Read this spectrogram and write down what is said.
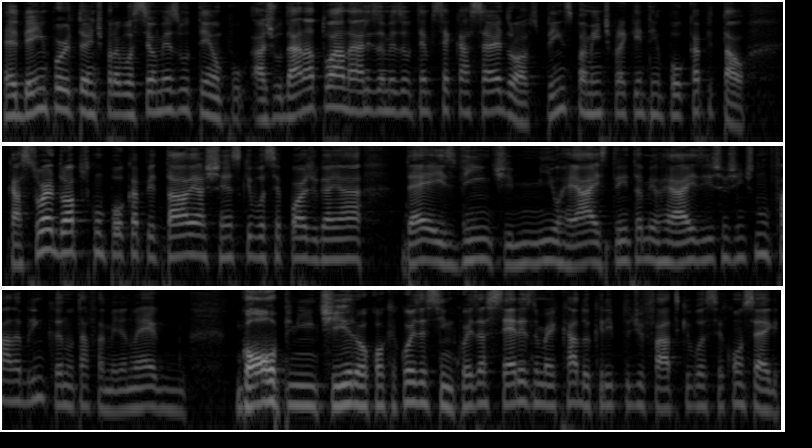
é bem importante para você ao mesmo tempo ajudar na tua análise, ao mesmo tempo você caçar airdrops, principalmente para quem tem pouco capital. Caçou airdrops com pouco capital é a chance que você pode ganhar 10, 20 mil reais, 30 mil reais. Isso a gente não fala brincando, tá, família? Não é golpe, mentira ou qualquer coisa assim. Coisas sérias no mercado cripto de fato que você consegue.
